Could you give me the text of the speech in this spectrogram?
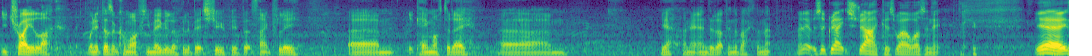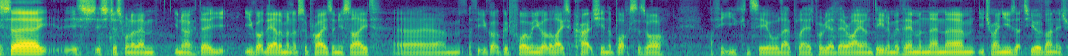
you try your luck. When it doesn't come off, you maybe look a little bit stupid, but thankfully um, it came off today. Um, yeah, and it ended up in the back of the net. And it was a great strike as well, wasn't it? yeah, it's uh, it's it's just one of them. You know, they, you've got the element of surprise on your side. Um, I think you've got a good foil when you've got the likes of Crouchy in the box as well. I think you can see all their players probably had their eye on dealing with him, and then um, you try and use that to your advantage.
